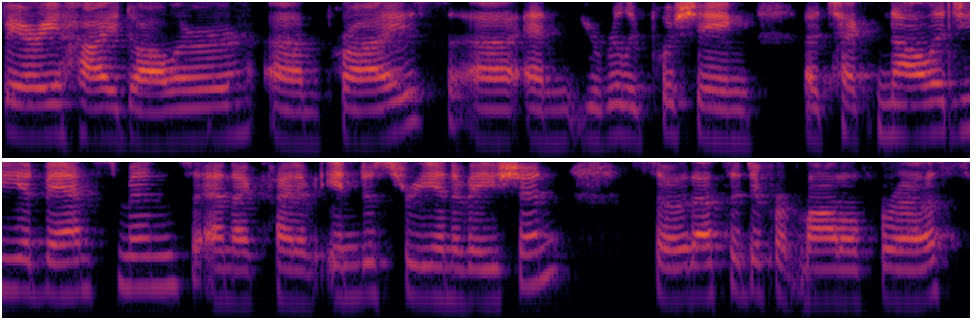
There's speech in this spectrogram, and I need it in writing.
very high dollar um, prize uh, and you're really pushing a technology advancement and a kind of industry innovation. So that's a different model for us.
